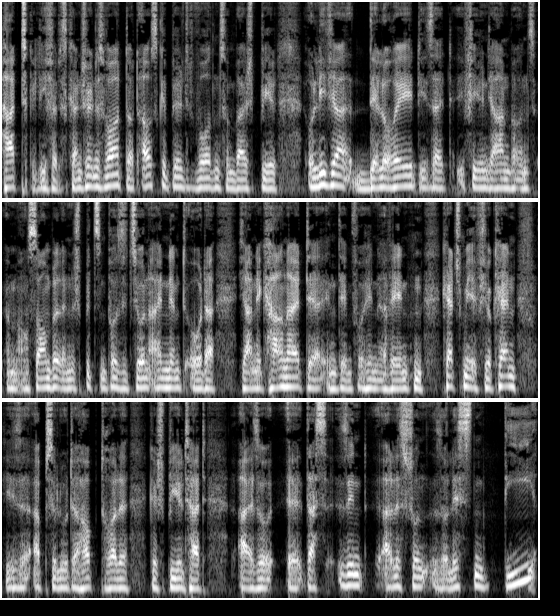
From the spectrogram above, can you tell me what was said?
hat. Geliefert ist kein schönes Wort. Dort ausgebildet wurden zum Beispiel Olivia Deloré, die seit vielen Jahren bei uns im Ensemble eine Spitzenposition einnimmt, oder Yannick Harnight, der in dem vorhin erwähnten Catch Me If You Can diese absolute Hauptrolle gespielt hat. Also äh, das sind alles schon Solisten, die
